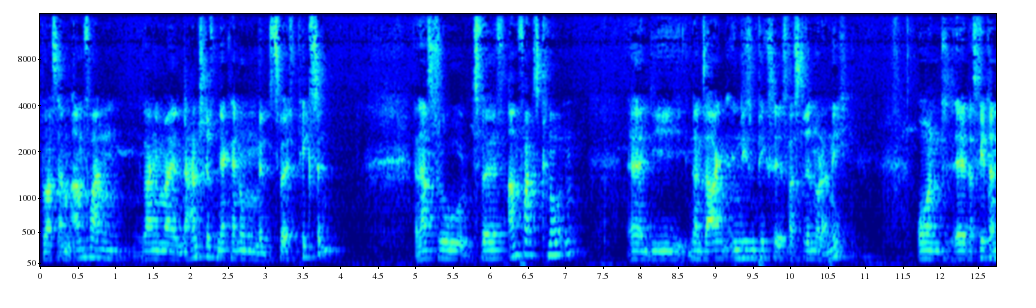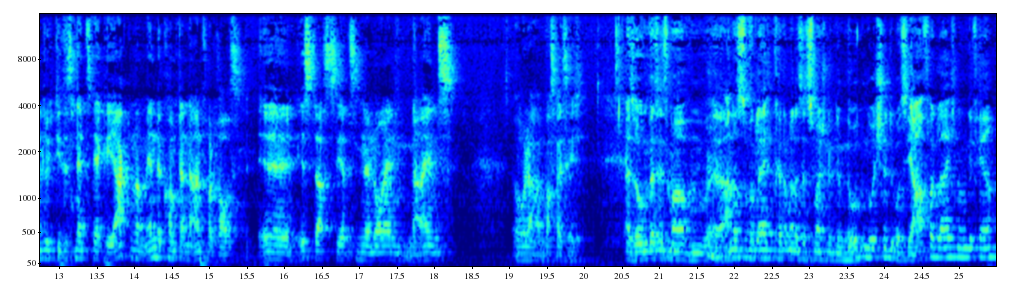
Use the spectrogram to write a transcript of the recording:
Du hast am Anfang, sagen wir mal, eine Handschriftenerkennung mit zwölf Pixeln. Dann hast du zwölf Anfangsknoten, äh, die dann sagen, in diesem Pixel ist was drin oder nicht. Und äh, das wird dann durch dieses Netzwerk gejagt und am Ende kommt dann eine Antwort raus. Äh, ist das jetzt eine 9, eine 1 oder was weiß ich? Also um das jetzt mal äh, anders zu vergleichen, könnte man das jetzt zum Beispiel mit dem Notendurchschnitt übers Jahr vergleichen ungefähr?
